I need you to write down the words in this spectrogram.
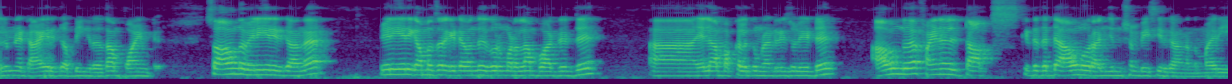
எலிமினேட் ஆகிருக்கு அப்படிங்கிறது தான் பாயிண்ட்டு ஸோ அவங்க வெளியேறியிருக்காங்க. வெளியேறி கமல் சார் கிட்டே வந்து குருமடெல்லாம் போட்டுட்டு எல்லா மக்களுக்கும் நன்றி சொல்லிட்டு அவங்க ஃபைனல் டாக்ஸ் கிட்டத்தட்ட அவங்க ஒரு அஞ்சு நிமிஷம் பேசியிருக்காங்க. அந்த மாதிரி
